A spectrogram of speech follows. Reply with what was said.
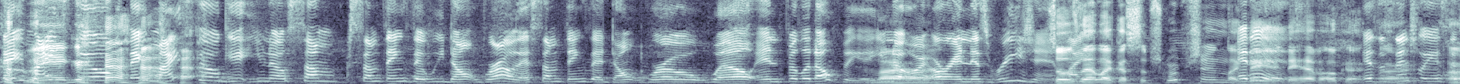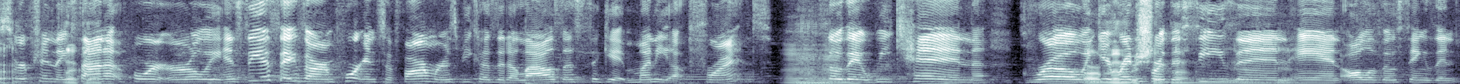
They might still they might still get you know some some things that we don't grow. That's some things that don't grow well in Philadelphia, you Right, know, right. or, or in this region. So Like, is that like a subscription? Like It they, is. they have okay. It's all right, essentially a all right, subscription. They okay. sign up for it early, and CSAs are important to farmers because it allows us to get money up front, so that we can grow and Our get ready for the money, yeah, season yeah. and all of those things. And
